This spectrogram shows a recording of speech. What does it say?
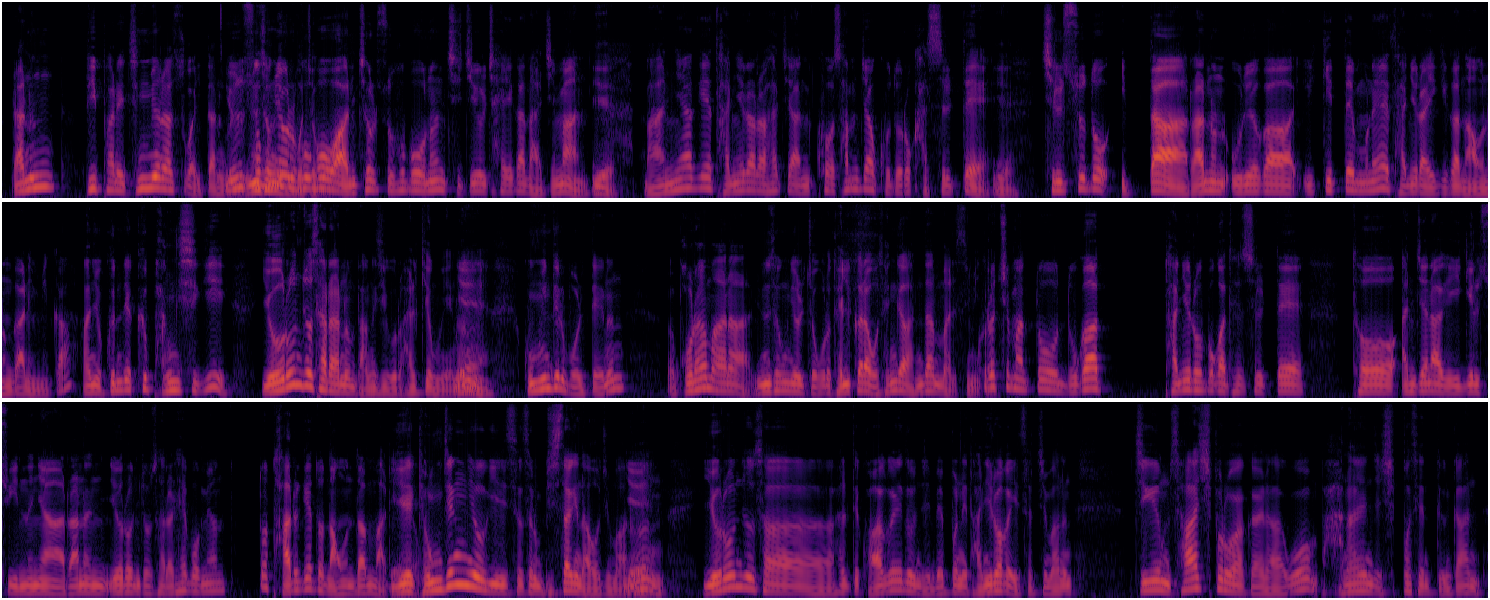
라는 비판에 직면할 수가 있다는 거죠. 윤석열. 후보와 안철수 후보는 지지율 차이가 나지만 예, 만약에 단일화를 하지 않고 삼자 구도로 갔을 때 예. 질 수도 있다라는 우려가 있기 때문에 단일화 얘기가 나오는 거 아닙니까? 아니요. 근데 그 방식이 여론조사라는 방식으로 할 경우에는 예. 국민들이 볼 때는 어, 보나마나 윤석열 쪽으로 될 거라고 생각한다는 말씀이죠. 그렇지만 또 누가 단일 후보가 됐을 때 더 안전하게 이길 수 있느냐라는 여론 조사를 해보면 또 다르게도 나온단 말이에요. 예, 경쟁력이 있어서는 비슷하게 나오지만은 여론조사 할 때 과거에도 이제 몇 번의 단일화가 있었지만은 지금 40% 가까이 나오고 많아야 이제 10% 그러니까 한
